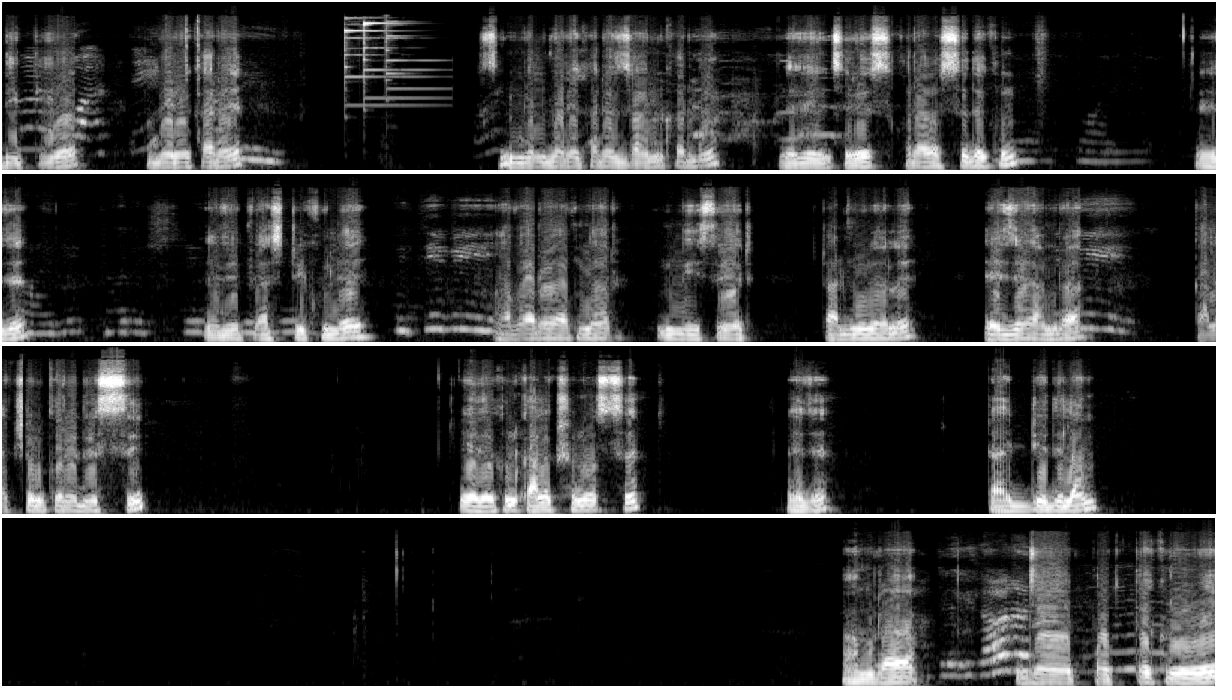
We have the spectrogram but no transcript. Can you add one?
দ্বিতীয় ব্রেকারে সিঙ্গেল ব্রেকারে জয়েন করব। এই যে করা হচ্ছে, দেখুন। এই যে এই যে প্লাস্টিক খুলে আবারও আপনার নিচের টার্মিনালে এই যে আমরা কালেকশন করে দিচ্ছি। এই দেখুন কালেকশন হচ্ছে। এই যে টাইট দিয়ে দিলাম। আমরা যে প্রত্যেক রুমে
